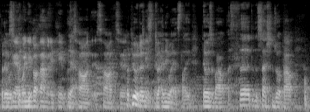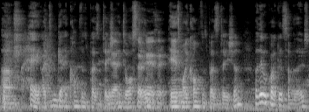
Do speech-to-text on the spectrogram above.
but it was. yeah, when you've got that many people, it's hard. It's hard to. But people don't listen to it anyway. It's like there was about a third of the sessions were about, um, hey, I didn't get a conference presentation Yeah, into so Austin. here's it. Here's my conference presentation. But they were quite good. Some of those.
